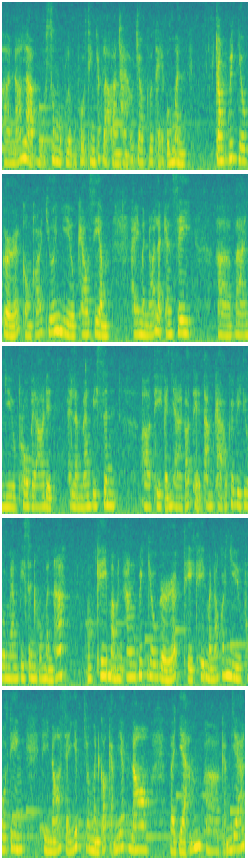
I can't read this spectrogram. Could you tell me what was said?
À, nó là bổ sung một lượng protein rất là hoàn hảo cho cơ thể của mình. Trong Greek yogurt còn có chứa nhiều calcium hay mình nói là canxi à, và nhiều probiotic hay là mang vi sinh à, thì cả nhà có thể tham khảo cái video mang vi sinh của mình ha. Khi mà mình ăn Greek yogurt thì khi mà nó có nhiều protein thì nó sẽ giúp cho mình có cảm giác no và giảm uh, cảm giác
